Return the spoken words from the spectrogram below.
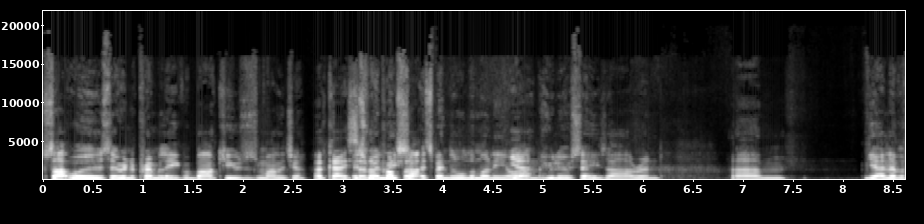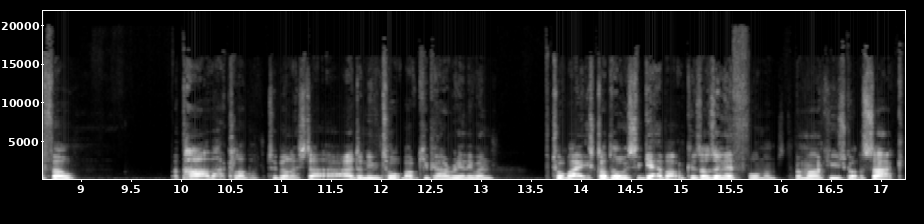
So that was they were in the Premier League with Mark Hughes as manager. Okay, so it's when proper. they started spending all the money on Yeah. Julio Cesar and um, yeah, I never felt a part of that club. To be honest, I, I don't even talk about QPR really. When I talk about ex clubs, I always forget about them because I was only there for four months. But Mark Hughes got the sack,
